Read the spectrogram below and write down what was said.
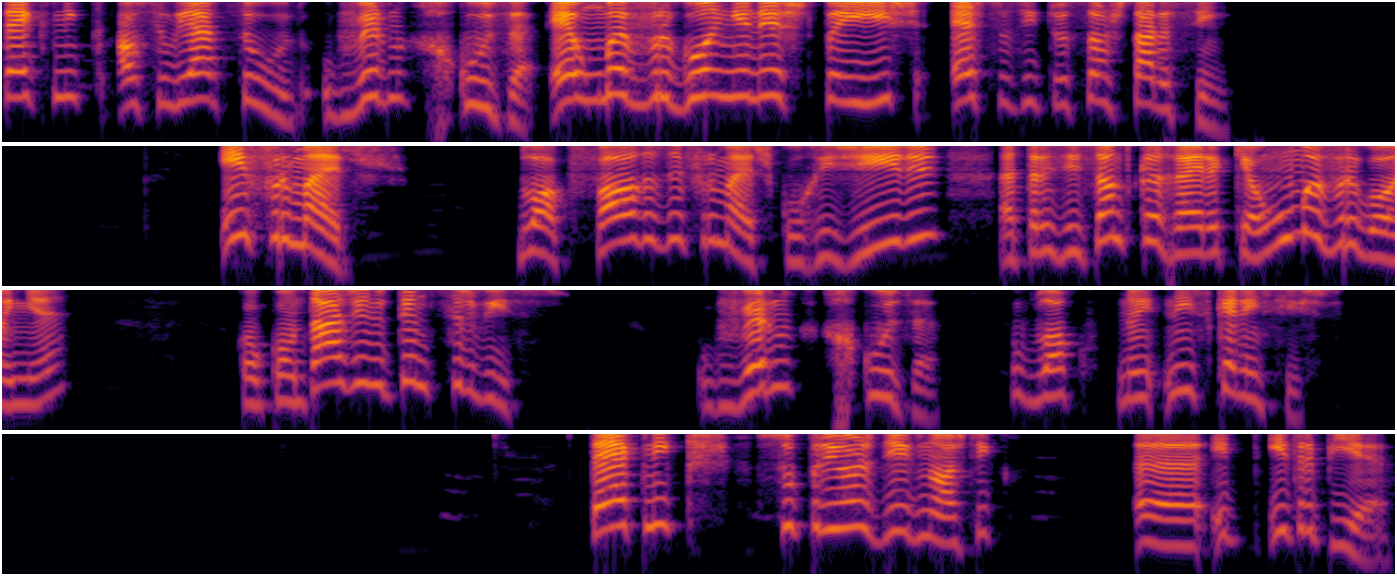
técnico auxiliar de saúde. O governo recusa. É uma vergonha neste país esta situação estar assim. Enfermeiros. Bloco fala dos enfermeiros corrigir a transição de carreira, que é uma vergonha, com contagem do tempo de serviço. O governo recusa. O Bloco nem, nem sequer insiste. Técnicos superiores de diagnóstico uh, e, e, terapia.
